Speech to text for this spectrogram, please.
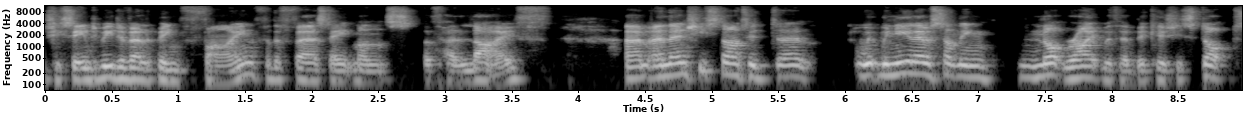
She seemed to be developing fine for the first eight months of her life. Um, and then she started, uh, we knew there was something not right with her because she stopped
